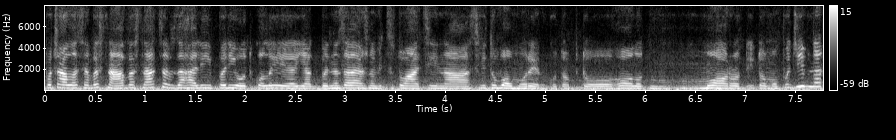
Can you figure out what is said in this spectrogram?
почалася весна. Весна це взагалі період, коли якби незалежно від ситуації на світовому ринку, тобто голод, мород і тому подібне,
